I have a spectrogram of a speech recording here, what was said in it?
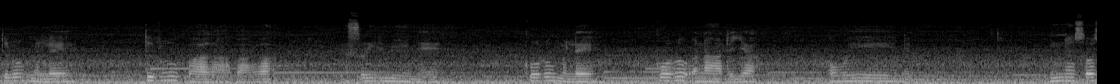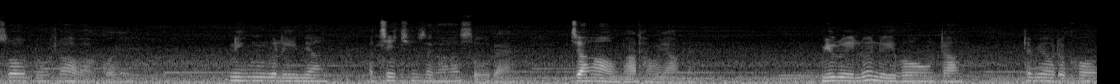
သူတို့မလဲသူတို့ဘာသာဘာဝအဆွေးအမြင်နဲ့ကိုတို့မလဲကိုတို့အနာတရအဝေးနဲ့နည်းစောစောလို့ရပါကွယ်နှင်းကလေးများ အချင်းချင်းစကားဆိုတဲ့ကြားအောင်နားထောင်ရမယ်မြူတွေလွင့်တွေပုံတာတမျောတခေါ်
